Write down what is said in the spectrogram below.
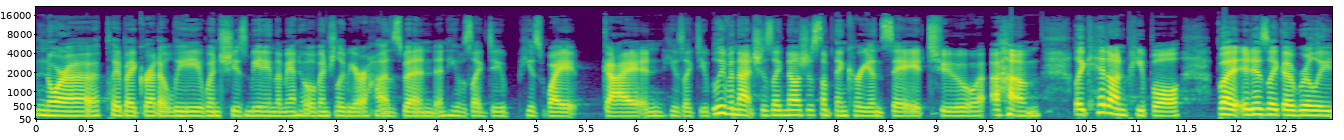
Nora, played by Greta Lee, when she's meeting the man who will eventually be her husband. And he was like, Do he's white guy. And he's like do you believe in that? She's like no it's just something koreans say to um like hit on people. But it is like a really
